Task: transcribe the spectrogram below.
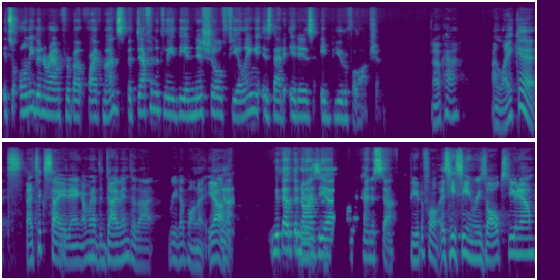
it's only been around for about five months but definitely the initial feeling is that it is a beautiful option Okay. I like it. That's exciting. I'm gonna have to dive into that. Read up on it. Yeah. Yeah. without the nausea all that kind of stuff Beautiful. Is he seeing results? Do you know?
